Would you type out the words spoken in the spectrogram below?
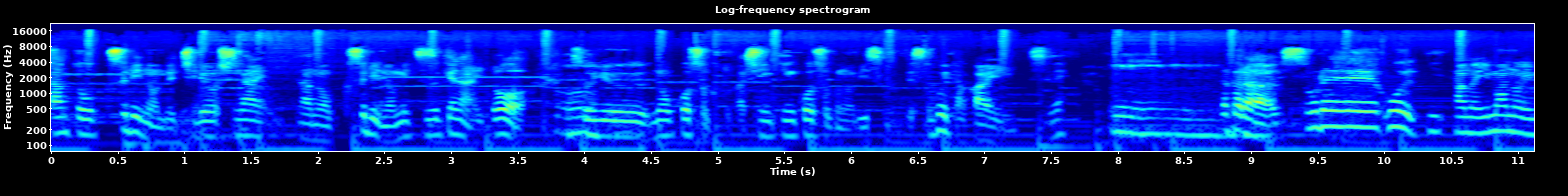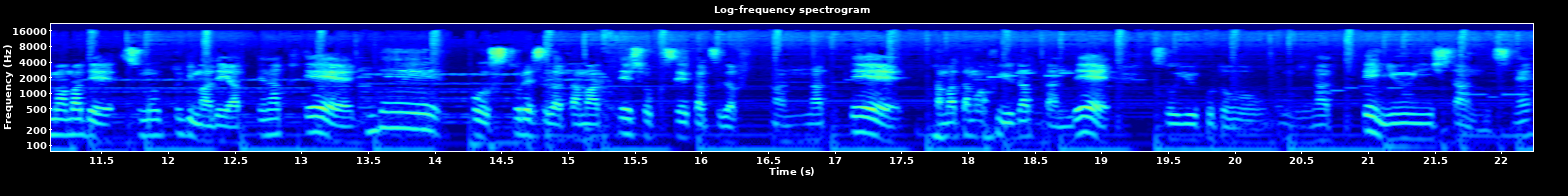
ゃんと薬飲んで治療しない、あの、薬飲み続けないと、そういう脳梗塞とか心筋梗塞のリスクってすごい高いんですね。うん。だから、それを、いあの、今の今まで、その時までやってなくて、で、こう、ストレスが溜まって、食生活がなって、たまたま冬だったんで、そういうことになって入院したんですね。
